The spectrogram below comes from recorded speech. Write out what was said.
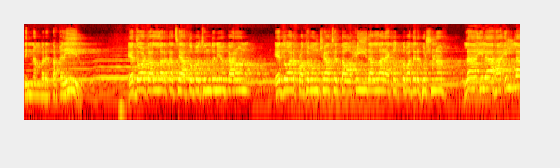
তিন নম্বরে তকরির। এ দোয়াটা আল্লাহর কাছে এত পছন্দনীয় কারণ, এ দোয়ার প্রথম অংশে আছে তাওহীদ, আল্লাহর একত্ববাদের ঘোষণা। লা ইলাহা ইল্লা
